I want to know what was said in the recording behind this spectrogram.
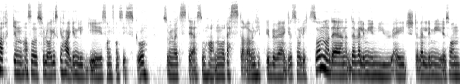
Parken, altså Zoologiske hagen, ligger i San Francisco, som jo er et sted som har noen rester av en hippiebevegelse og litt sånn, og det, det er veldig mye New Age, det er veldig mye sånn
